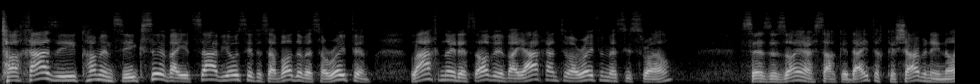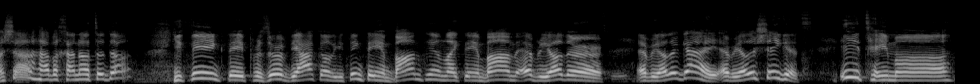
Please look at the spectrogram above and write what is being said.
Tachazi, come and see. Ksiv, vayitzav Yosef es avada ves haroifim. Lach noid es vayachan to haroifim es Yisrael. Says the Zohar, Sal kedaitach kashar b'nei nosha, chanot You think they preserved Yaakov, you think they embalmed him like they embalm every other, every other guy, every other shegitz. Itema.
